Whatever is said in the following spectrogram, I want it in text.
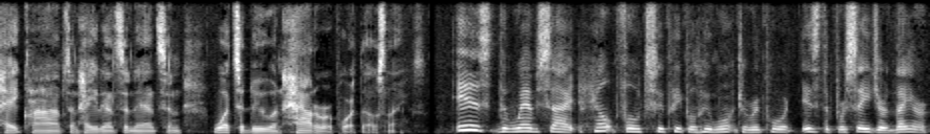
hate crimes and hate incidents and what to do and how to report those things. Is the website helpful to people who want to report? Is the procedure there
